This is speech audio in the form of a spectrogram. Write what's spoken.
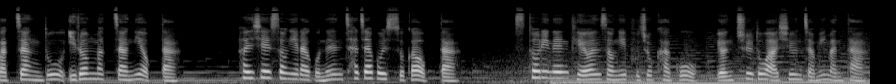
막장도 이런 막장이 없다. 현실성이라고는 찾아볼 수가 없다. 스토리는 개연성이 부족하고 연출도 아쉬운 점이 많다.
